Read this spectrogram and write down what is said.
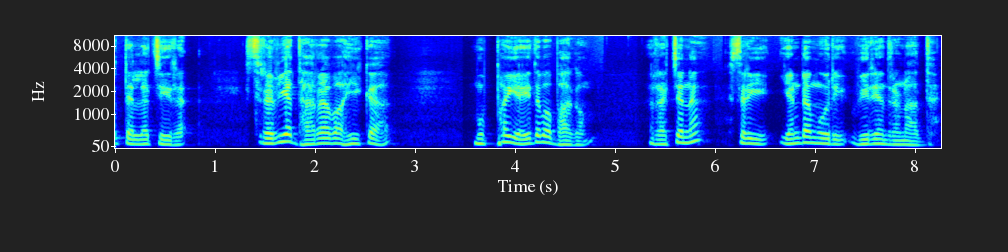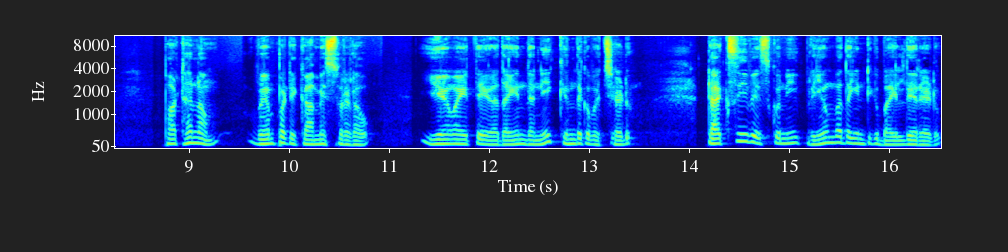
తెల్లచీర శ్రవ్య ధారావాహిక ముప్పై ఐదవ భాగం. రచన శ్రీ ఎండమూరి వీరేంద్రనాథ్. పఠనం వెంపటి కామేశ్వరరావు. ఏమైతే అదయిందని కిందకు వచ్చాడు. టాక్సీ వేసుకుని ప్రియంవద ఇంటికి బయలుదేరాడు.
